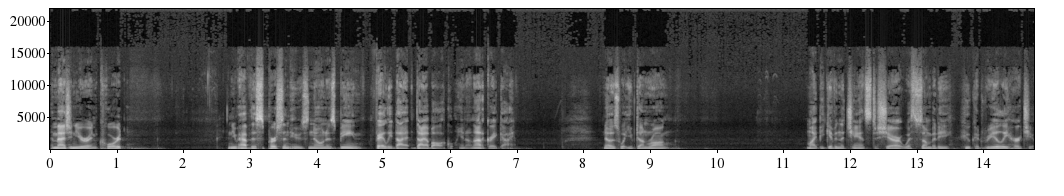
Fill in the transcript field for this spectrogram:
Imagine you're in court and you have this person who's known as being fairly di- diabolical, you know, not a great guy, knows what you've done wrong, might be given the chance to share it with somebody who could really hurt you.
